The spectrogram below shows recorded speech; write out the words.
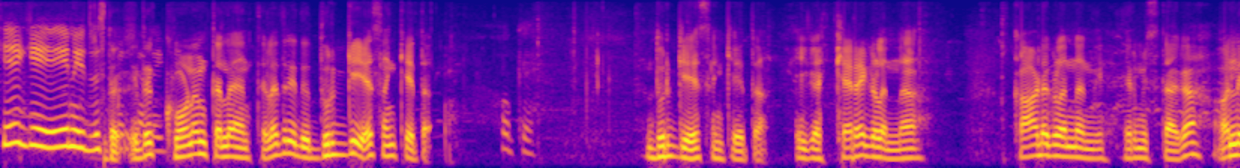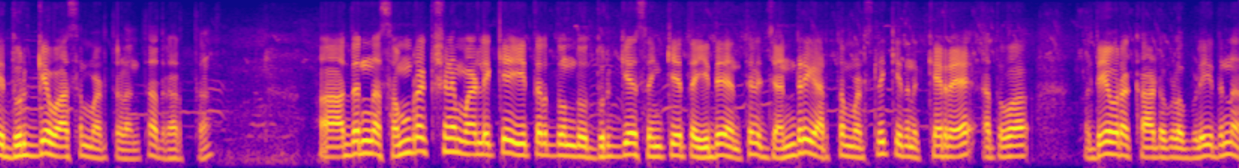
ಹೇಗೆ ಏನಿದ್ರು ಇದು- ಇದು ಕೋಣನ್ ತಲೆ ಅಂತ ಹೇಳಿದ್ರೆ ಇದು ದುರ್ಗೆಯ ಸಂಕೇತ. ಓಕೆ ದುರ್ಗೆಯ ಸಂಕೇತ. ಈಗ ಕೆರೆಗಳನ್ನು ಕಾಡುಗಳನ್ನು ನಿರ್ಮಿಸಿದಾಗ ಅಲ್ಲಿ ದುರ್ಗೆ ವಾಸ ಮಾಡ್ತಾಳಂತ ಅಂತ ಅದರ ಅರ್ಥ. ಅದನ್ನು ಸಂರಕ್ಷಣೆ ಮಾಡಲಿಕ್ಕೆ ಈ ಥರದ್ದೊಂದು ದುರ್ಗೆ ಸಂಕೇತ ಇದೆ ಅಂತೇಳಿ ಜನರಿಗೆ ಅರ್ಥ ಮಾಡಿಸ್ಲಿಕ್ಕೆ ಇದನ್ನು ಕೆರೆ ಅಥವಾ ದೇವರ ಕಾಡುಗಳ ಬಳಿ ಇದನ್ನು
